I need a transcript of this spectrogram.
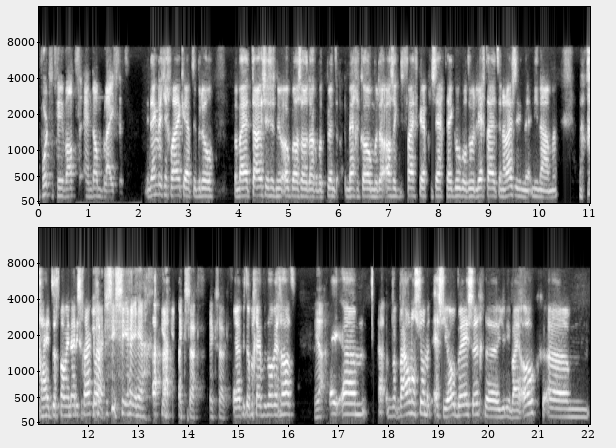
wordt het weer wat en dan blijft het. Ik denk dat je gelijk hebt. Ik bedoel, bij mij thuis is het nu ook wel zo dat ik op het punt ben gekomen dat als ik vijf keer heb gezegd: Hey Google, doe het licht uit en dan luister je die, die namen, dan ga je toch gewoon weer naar die schakelaar. Ja, precies. Ja, ja, ja. exact. exact. heb je het op een gegeven moment alweer gehad? Ja. Hey, um, wij houden ons veel met SEO bezig, uh, jullie bij ook. Um,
